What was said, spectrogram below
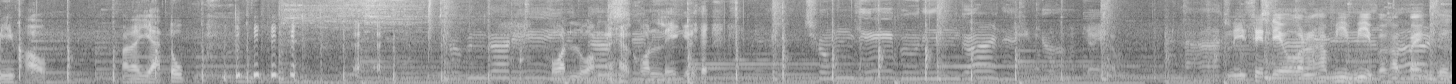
มีเผาภรรยาตุ๊บคอนหลวงนะคอนเล็กเลยใจครับนี่เส้นเดียวกันนะครับมีมีบนะครับแบ่งครึ่ง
